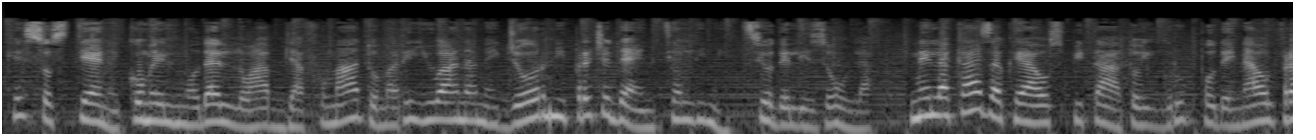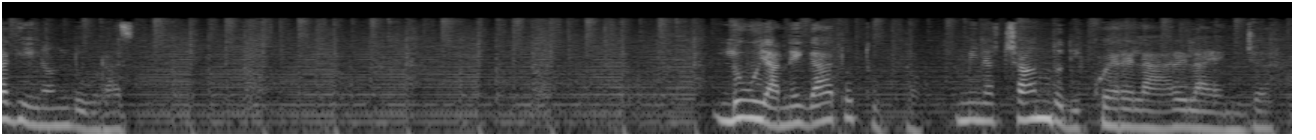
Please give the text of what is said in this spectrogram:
che sostiene come il modello abbia fumato marijuana nei giorni precedenti all'inizio dell'isola, nella casa che ha ospitato il gruppo dei naufraghi in Honduras. Lui ha negato tutto, minacciando di querelare la Enger.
